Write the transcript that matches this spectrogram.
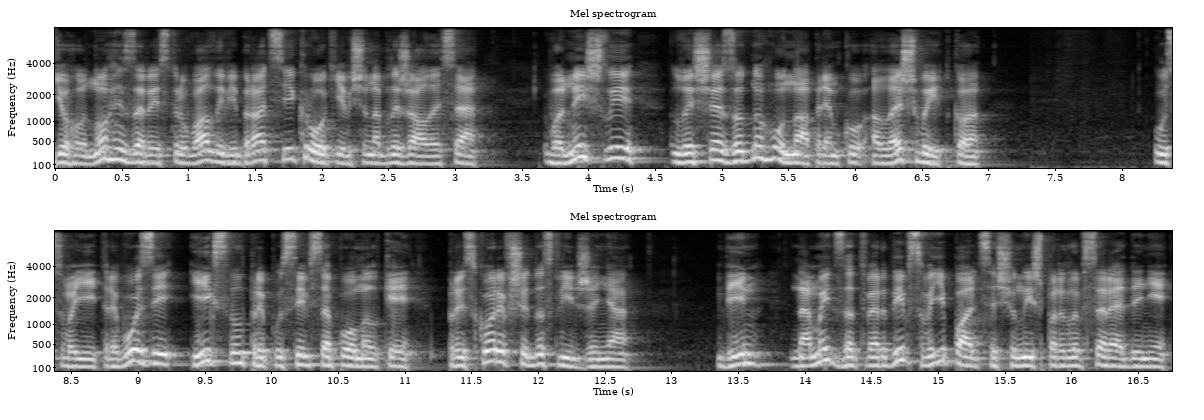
Його ноги зареєстрували вібрації кроків, що наближалися. Вони йшли лише з одного напрямку, але швидко. У своїй тривозі Іксел припустився помилки, прискоривши дослідження. Він на мить затвердив свої пальці, що нишпарили всередині,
